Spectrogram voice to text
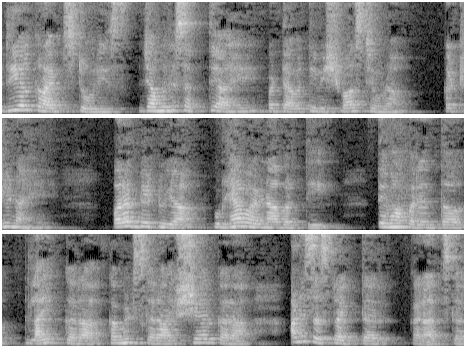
Real crime stories ज्यामध्ये सत्य आहे पण त्यावरती विश्वास ठेवणं कठीण आहे. परत भेटूया पुढल्या वळणावरती. तेव्हापर्यंत लाईक करा कमेंट्स करा शेअर करा आणि सबस्क्राईब तर कराच करा.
